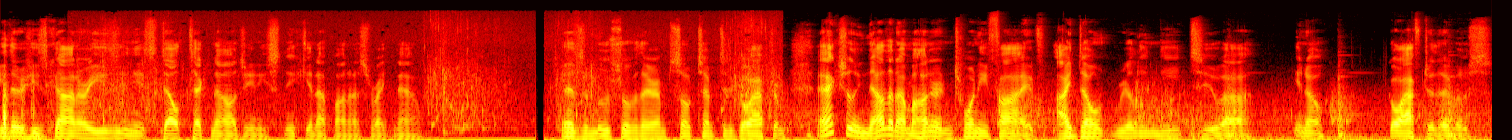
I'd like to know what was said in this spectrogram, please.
Either he's gone or he's using his stealth technology and he's sneaking up on us right now. There's a moose over there. I'm so tempted to go after him. Actually, now that I'm 125, I don't really need to, uh, you know, go after the moose.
